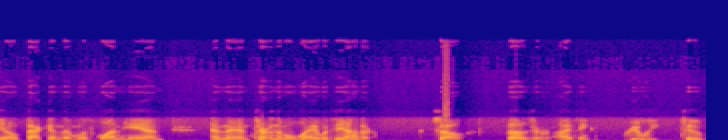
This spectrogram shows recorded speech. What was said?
you know, beckon them with one hand and then turn them away with the other. So those are, I think, really two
